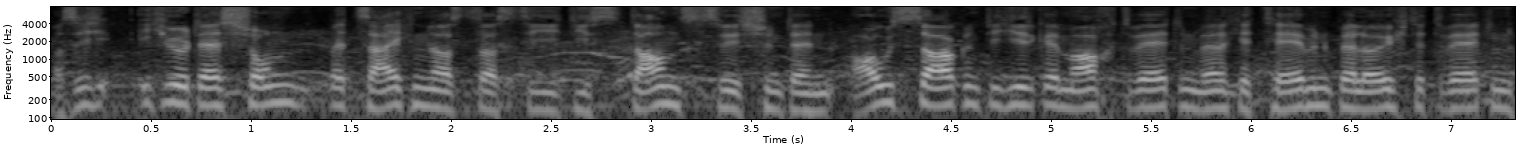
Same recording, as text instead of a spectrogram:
Also ich, ich würde es schon bezeichnen, als dass die Distanz zwischen den Aussagen, die hier gemacht werden, welche Themen beleuchtet werden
